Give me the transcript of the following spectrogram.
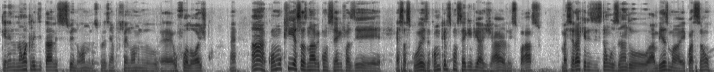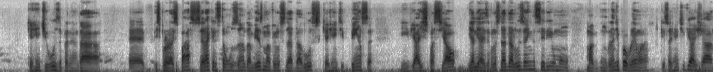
querendo não acreditar nesses fenômenos, por exemplo, fenômeno é, ufológico, né? Ah, como que essas naves conseguem fazer essas coisas, como que eles conseguem viajar no espaço. Mas será que eles estão usando a mesma equação que a gente usa para tentar é, explorar espaço? Será que eles estão usando a mesma velocidade da luz que a gente pensa em viagem espacial. E aliás, a velocidade da luz ainda seria uma, uma, um grande problema, né? Porque se a gente viajar,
